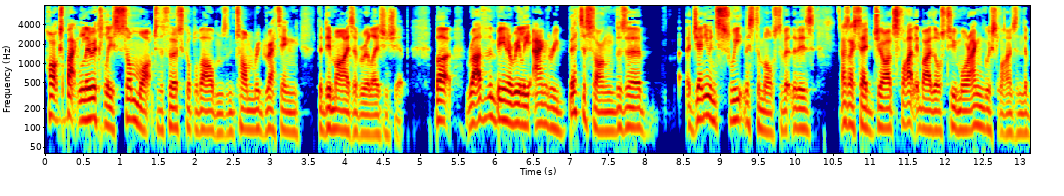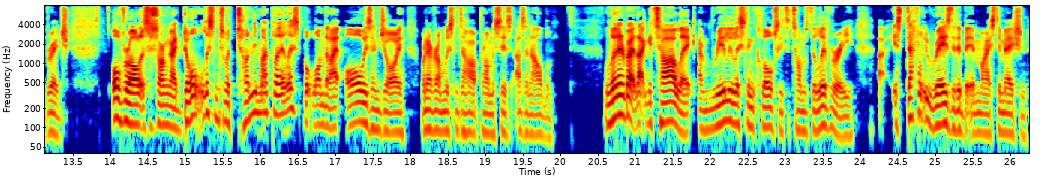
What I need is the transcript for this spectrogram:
harks back lyrically somewhat to the first couple of albums and Tom regretting the demise of a relationship. But rather than being a really angry, bitter song, there's a, a genuine sweetness to most of it that is, as I said, jarred slightly by those two more anguished lines in the bridge. Overall, it's a song I don't listen to a ton in my playlist, but one that I always enjoy whenever I'm listening to Hard Promises as an album learning about that guitar lick and really listening closely to Tom's delivery, uh, it's definitely raised it a bit in my estimation.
